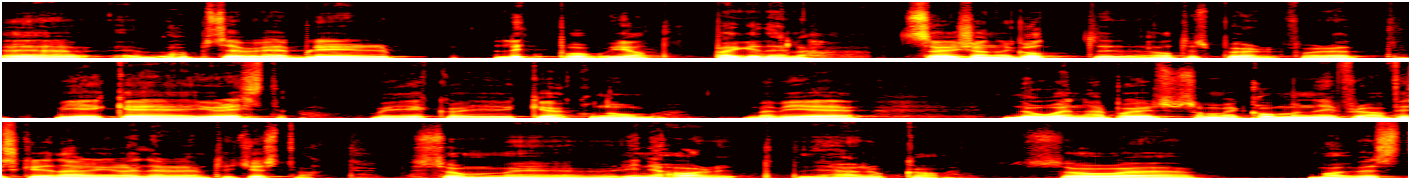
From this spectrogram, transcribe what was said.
Eh, jeg blir litt på ja, begge deler. Så jeg skjønner godt eh, at du spør, for at vi er ikke jurister. Vi er ikke, ikke økonomer. Men vi er noen her på huset som er kommet fra fiskerinæringa eller til kystvakt, som uh, innehar denne oppgaven. Så uh, hvis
